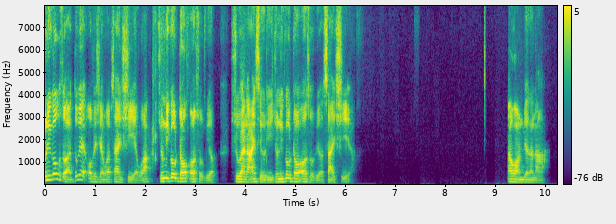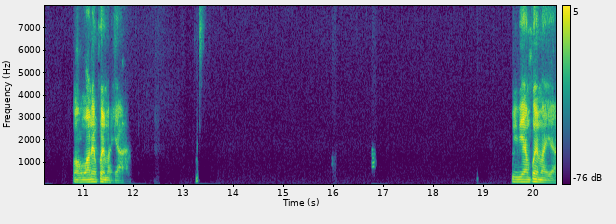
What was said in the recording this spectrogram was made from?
Unicode ဆိုတာသူ့ရဲ့ official website ရှိရကွာ unicode.org ဆိုပြီးတော့ UNICOD unicode.org ဆိုပြီးတော့ site ရှိရ အောက်ကောင်ပြဿနာဟိုဟိုနဲ့ဖွင့်မှရတာ VPN ဖွင့်မှရတာ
